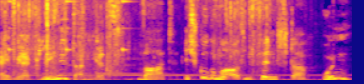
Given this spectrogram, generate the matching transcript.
Ei, wer klingelt dann jetzt? Wart, ich gucke mal aus dem Fenster. Und?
